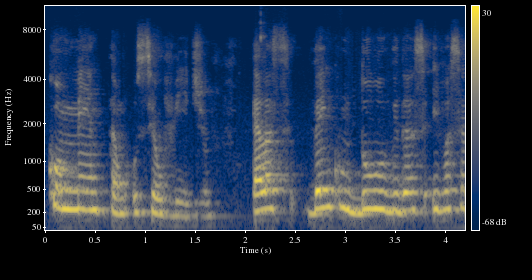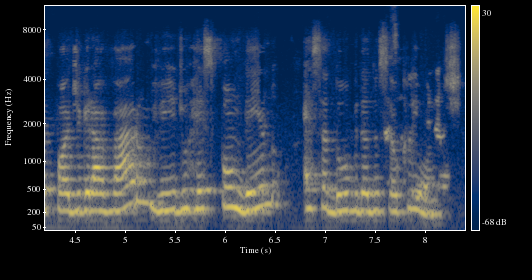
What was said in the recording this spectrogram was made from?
comentam o seu vídeo elas vêm com dúvidas e você pode gravar um vídeo respondendo essa dúvida do seu cliente.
